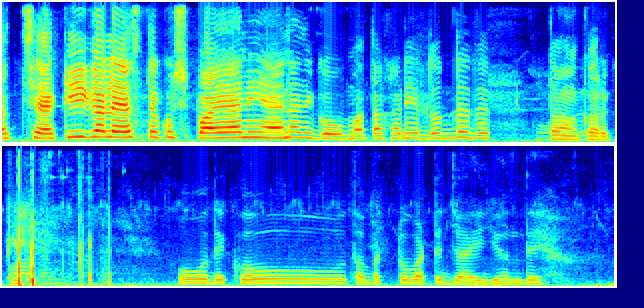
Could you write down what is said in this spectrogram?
ਅੱਛਾ ਕੀ ਗੱਲ ਐ? ਇਸ ਤੇ ਕੁਝ ਪਾਇਆ ਨਹੀਂ ਆ? ਇਹਨਾਂ ਦੀ ਗਊ ਮਾਤਾ ਖੜੀ ਆ ਦੁੱਧ ਦੇ। ਤਾਂ ਕਰਕੇ। ਉਹ ਦੇਖੋ ਤਾਂ ਬੱਟੋ ਬੱਟ ਜਾਈ ਜਾਂਦੇ ਆ।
